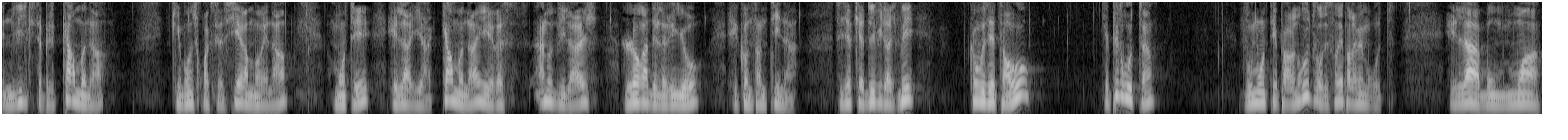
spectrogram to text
ville qui s'appelle Carmona, qui monte, je crois que c'est la Sierra Morena, montée. Et là, il y a Carmona, et il reste un autre village, Lora del Rio et Constantina. C'est-à-dire qu'il y a deux villages. Mais quand vous êtes en haut, il n'y a plus de route. Hein. Vous montez par une route, vous redescendez par la même route. Et là, bon, moi,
